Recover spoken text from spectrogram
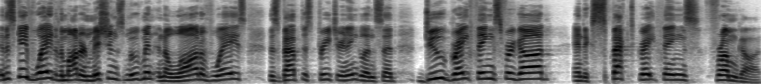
and this gave way to the modern missions movement in a lot of ways. This Baptist preacher in England said, Do great things for God and expect great things from God.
